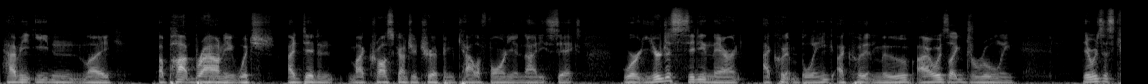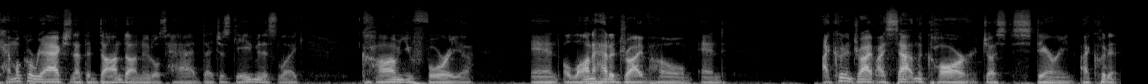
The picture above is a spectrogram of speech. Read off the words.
having eaten like a pot brownie, which I did in my cross country trip in California in '96, where you're just sitting there and I couldn't blink, I couldn't move, I was like drooling. There was this chemical reaction that the Don Don noodles had that just gave me this like calm euphoria. And Alana had to drive home, and I couldn't drive. I sat in the car just staring. I couldn't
